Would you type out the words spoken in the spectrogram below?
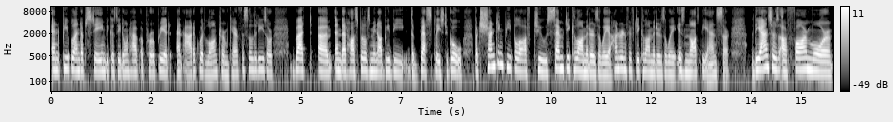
and people end up staying because they don't have appropriate and adequate long-term care facilities, or but um, and that hospitals may not be the the best place to go. But shunting people off to 70 kilometers away, 150 kilometers away, is not the answer. The answers are far more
